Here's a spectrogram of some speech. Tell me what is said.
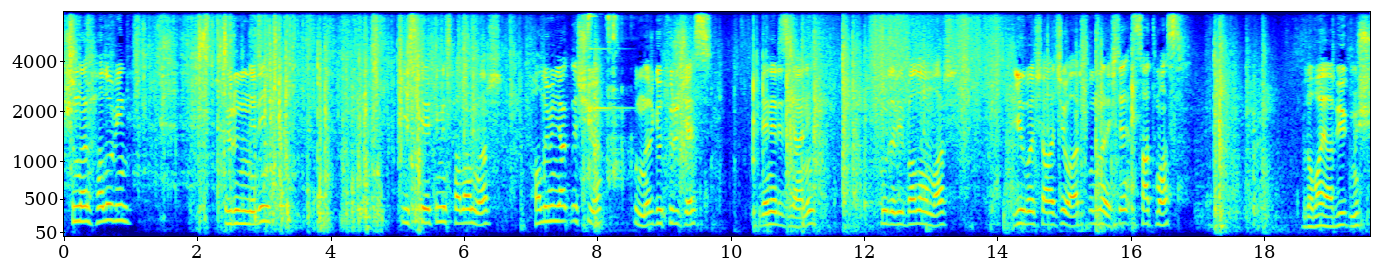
Şunlar Halloween ürünleri iskeletimiz falan var. Halloween yaklaşıyor. Bunları götüreceğiz. Deneriz yani. Burada bir balon var. Yılbaşı ağacı var. Bunlar işte satmaz. Bu da bayağı büyükmüş.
